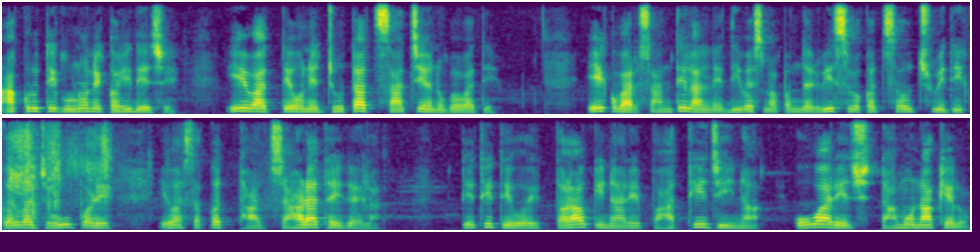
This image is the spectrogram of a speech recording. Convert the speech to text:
આકૃતિ ગુણોને કહી દે છે. એ વાત તેઓને જોતાં જ સાચી અનુભવાતી. એકવાર શાંતિલાલને દિવસમાં પંદર વીસ વખત શૌચવિધિ કરવા જવું પડે એવા સખત થા, ઝાડા થઈ ગયેલા. તેથી તેઓએ તળાવ કિનારે ભાથીજીના ઓવારેજ ધામો નાખેલો.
